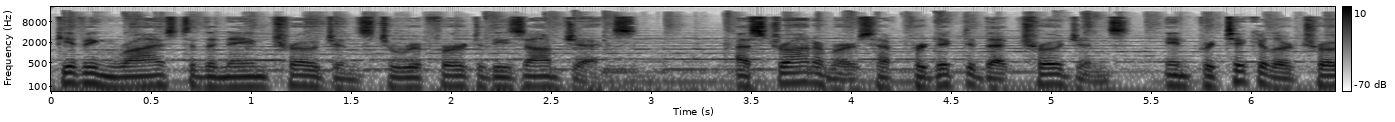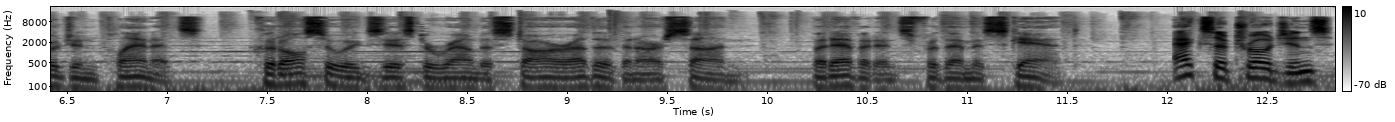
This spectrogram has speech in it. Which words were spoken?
giving rise to the name Trojans to refer to these objects. Astronomers have predicted that Trojans, in particular Trojan planets, could also exist around a star other than our Sun, but evidence for them is scant. Exotrojans,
